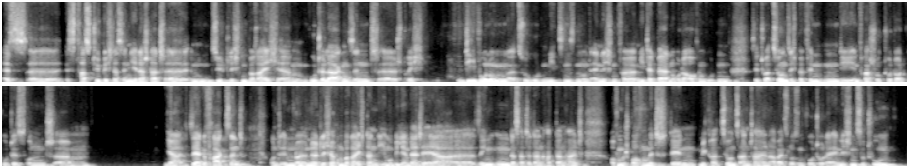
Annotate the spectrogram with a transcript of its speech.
Es ist fast typisch, dass in jeder Stadt im südlichen Bereich ähm, gute Lagen sind, sprich die Wohnungen äh, zu guten Mietzinsen und Ähnlichem vermietet werden oder auch in guten Situationen sich befinden, die Infrastruktur dort gut ist und ähm, ja, sehr gefragt sind und im nördlicheren Bereich dann die Immobilienwerte eher äh, sinken. Das hatte dann, hat dann halt offen gesprochen mit den Migrationsanteilen, Arbeitslosenquote oder Ähnlichem zu tun.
